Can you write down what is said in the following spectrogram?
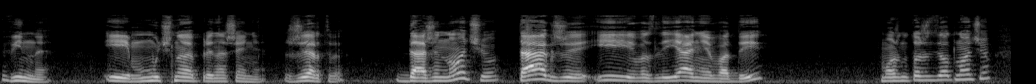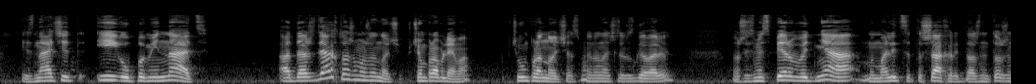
винное и мучное приношение жертвы даже ночью, также и возлияние воды можно тоже сделать ночью. И значит, и упоминать о дождях тоже можно ночью. В чем проблема? Почему про ночь сейчас мы начали разговаривать? Потому что если мы с первого дня, мы молиться это шахарит должны тоже,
